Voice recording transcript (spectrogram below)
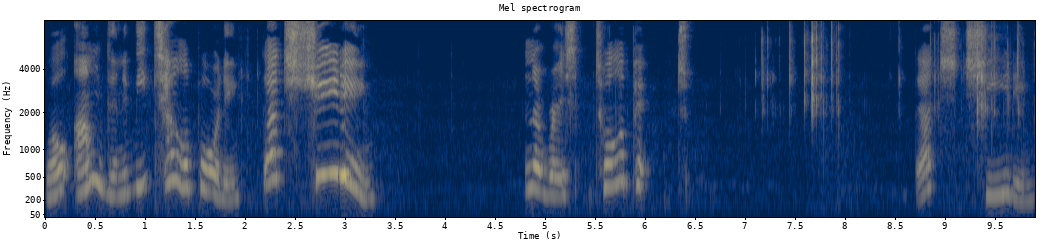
Well, I'm gonna be teleporting. That's cheating. The race toilet. That's cheating.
